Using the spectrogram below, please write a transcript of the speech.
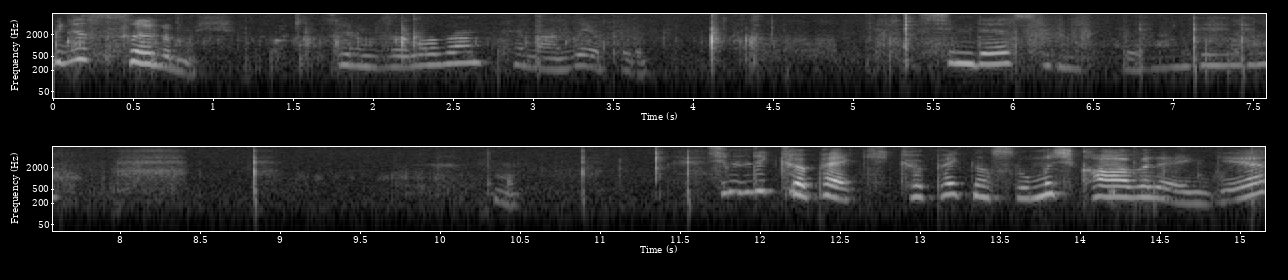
Bir de sarımış. Sarımızı alalım. Hemen de yapalım. Şimdi. Tamam. Şimdi köpek. Köpek nasılmış? Kahverengi.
